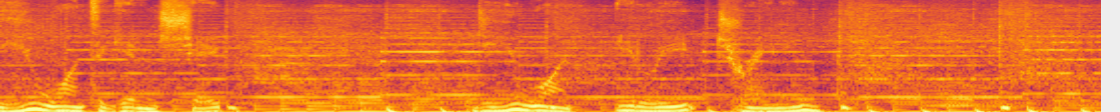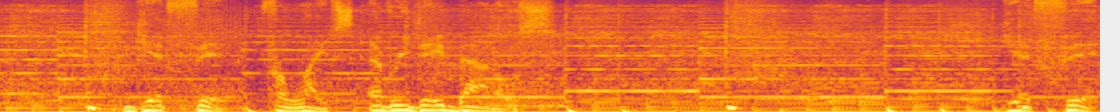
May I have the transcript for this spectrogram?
Do you want to get in shape? Do you want elite training? Get fit for life's everyday battles. Get fit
